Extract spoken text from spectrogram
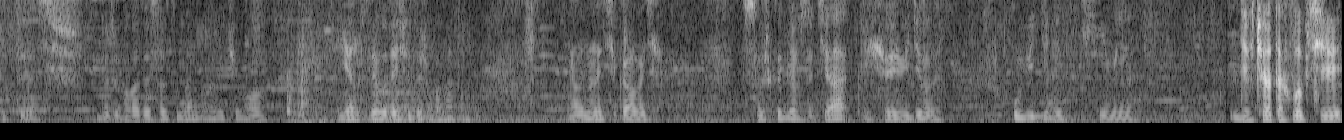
Тут теж дуже багато асортимент, багато чого. Є і водичі дуже багато. Але мене цікавить сушка для взуття і що я відділи у відділі хімії. Дівчата, хлопці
